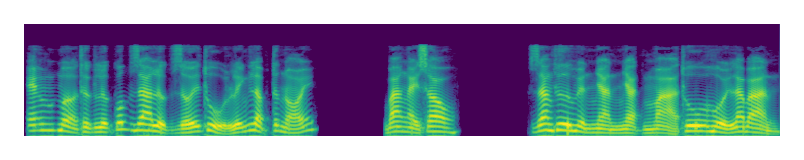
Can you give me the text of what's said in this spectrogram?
Em mở thực lực quốc gia lực giới thủ lĩnh lập tức nói. Ba ngày sau, Giang Thư huyền nhàn nhạt mà thu hồi la bàn.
